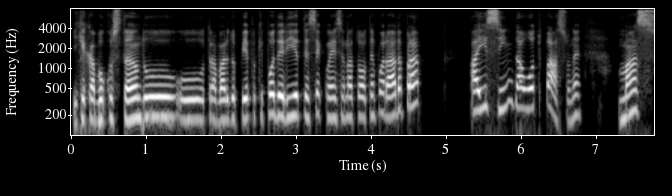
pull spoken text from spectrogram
e que acabou custando o, trabalho do Pepa, que poderia ter sequência na atual temporada para aí sim dar outro passo, né? Mas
